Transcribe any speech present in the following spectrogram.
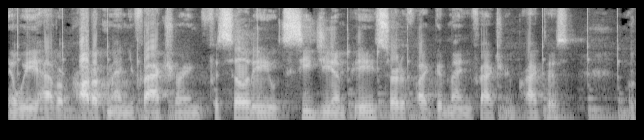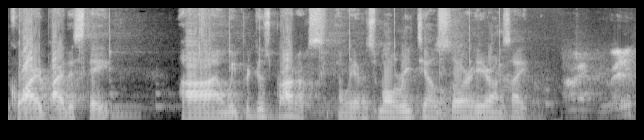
And we have a product manufacturing facility with CGMP, Certified Good Manufacturing Practice, required by the state. Uh, and we produce products. And we have a small retail store here on site. All right, you ready?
